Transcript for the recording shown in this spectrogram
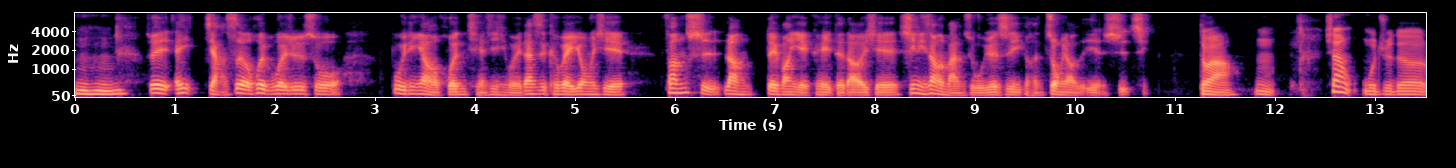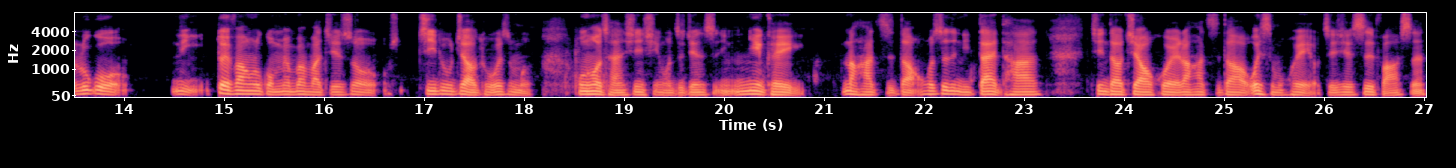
嗯哼，所以哎，假设会不会就是说不一定要有婚前性行为，但是可不可以用一些方式让对方也可以得到一些心理上的满足？我觉得是一个很重要的一件事情。对啊，嗯，像我觉得如果你对方如果没有办法接受基督教徒为什么婚后才性行为这件事情，你也可以让他知道，或是你带他。进到教会，让他知道为什么会有这些事发生，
